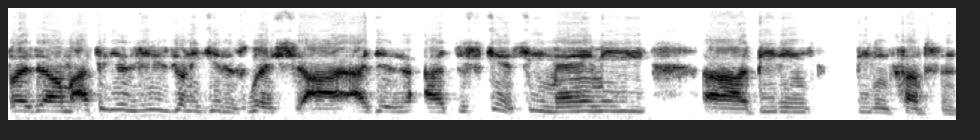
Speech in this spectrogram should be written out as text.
But um, I think he's going to get his wish. I, I did. I just can't see Miami uh, beating beating Clemson.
